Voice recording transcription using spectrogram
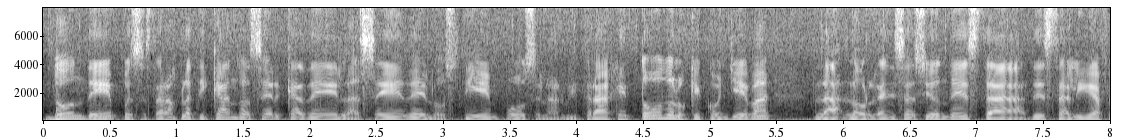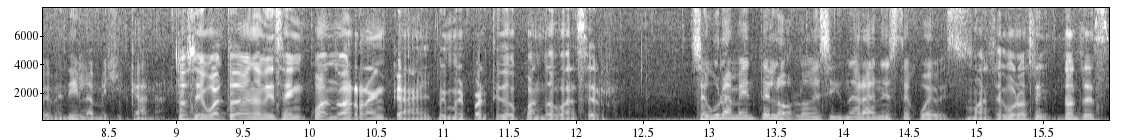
donde pues estarán platicando acerca de la sede, los tiempos, el arbitraje, todo lo que conlleva la, la organización de esta, de esta Liga Femenil Mexicana. Entonces igual todavía no dicen cuándo arranca el primer partido, cuándo va a ser. Seguramente lo, lo designarán este jueves. Más seguro, sí. Entonces,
